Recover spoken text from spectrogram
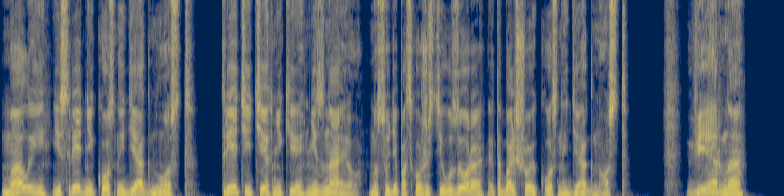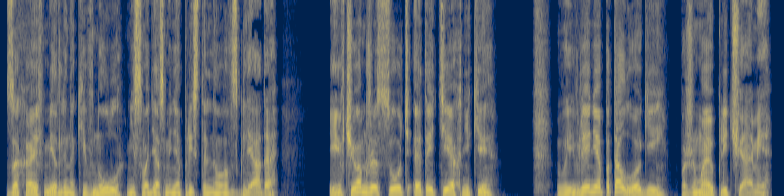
Малый и средний костный диагност, Третьей техники не знаю, но, судя по схожести узора, это большой костный диагност. «Верно!» — Захаев медленно кивнул, не сводя с меня пристального взгляда. «И в чем же суть этой техники?» «Выявление патологий, пожимаю плечами.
